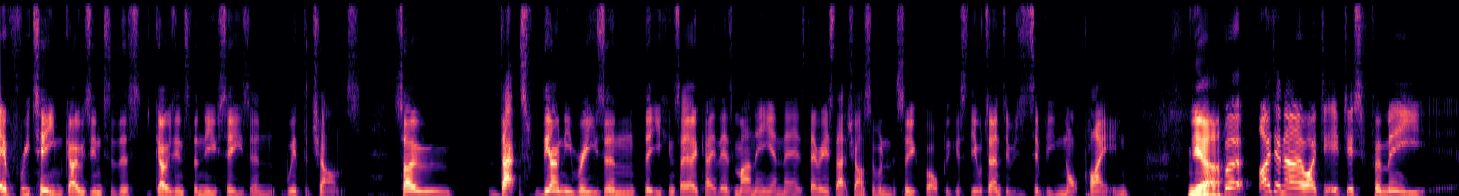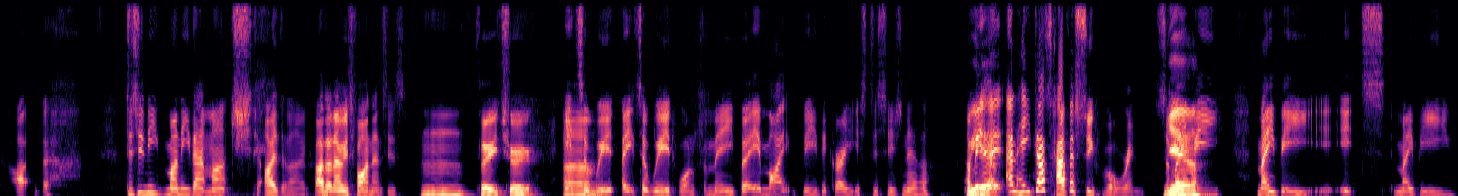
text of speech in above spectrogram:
Every team goes into this goes into the new season with the chance. So that's the only reason that you can say, okay, there's money and there's there is that chance of winning the Super Bowl because the alternative is simply not playing. yeah. But I don't know. I, it just for me, I, does he need money that much? I don't know. I don't know his finances. Hmm, very true. It's a Um, weird, it's a weird one for me, but it might be the greatest decision ever. I mean, yeah. and he does have a Super Bowl ring, so Yeah. maybe, maybe it's maybe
